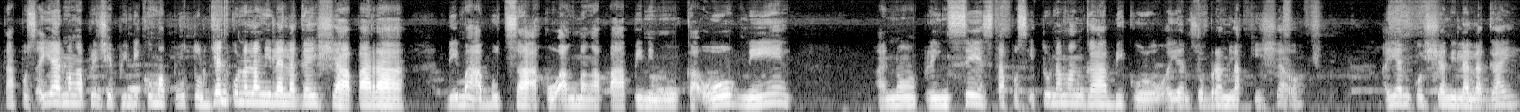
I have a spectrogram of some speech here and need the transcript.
Tapos ayan mga prinsip, hindi ko maputol. Diyan ko na lang nilalagay siya para di maabot sa ako ang mga papi ni Muka o ni ano, princess. Tapos ito namang gabi ko, ayan, sobrang laki siya, oh. Ayan ko siya nilalagay.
